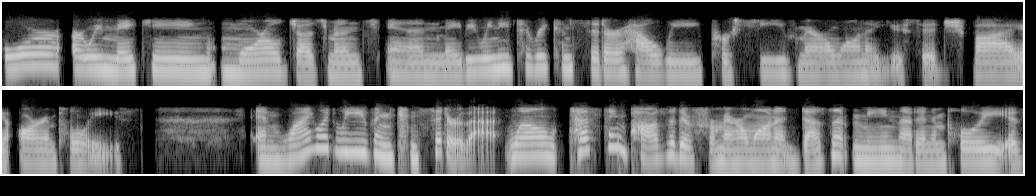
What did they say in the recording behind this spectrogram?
or are we making moral judgments and maybe we need to reconsider how we perceive marijuana usage by our employees? And why would we even consider that? Well, testing positive for marijuana doesn't mean that an employee is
